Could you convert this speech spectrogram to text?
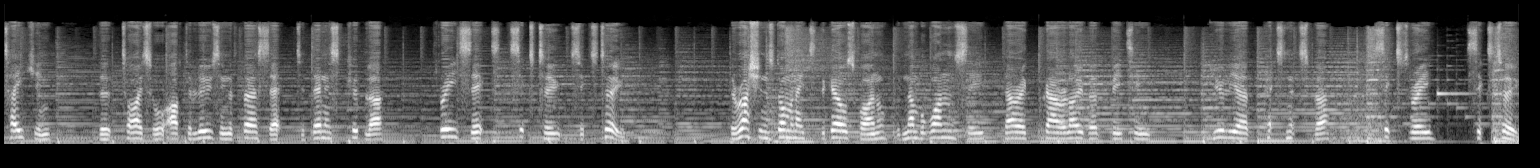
taking the title after losing the first set to Denis Kudla 3-6, 6-2, 6-2. The Russians dominated the girls' final with number one seed Daria Gavrilova beating Yulia Putintseva 6-3, 6-2.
